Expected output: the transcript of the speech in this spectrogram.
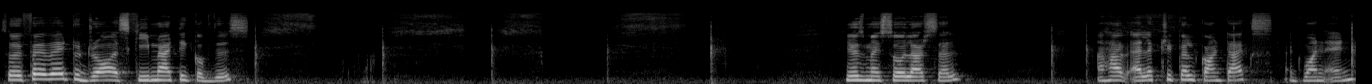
So, if I were to draw a schematic of this, here is my solar cell. I have electrical contacts at one end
